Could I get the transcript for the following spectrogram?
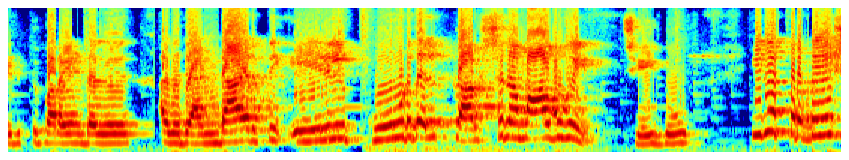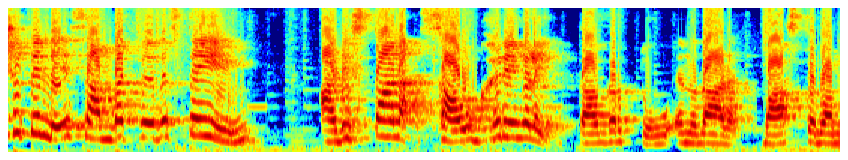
എടുത്തു പറയേണ്ടത്. അത് രണ്ടായിരത്തി ഏഴിൽ കൂടുതൽ കർശനമാകുകയും ചെയ്തു. ഇത് പ്രദേശത്തിന്റെ സമ്പദ് വ്യവസ്ഥയെയും അടിസ്ഥാന സൗകര്യങ്ങളെ തകർത്തു എന്നതാണ് വാസ്തവം.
